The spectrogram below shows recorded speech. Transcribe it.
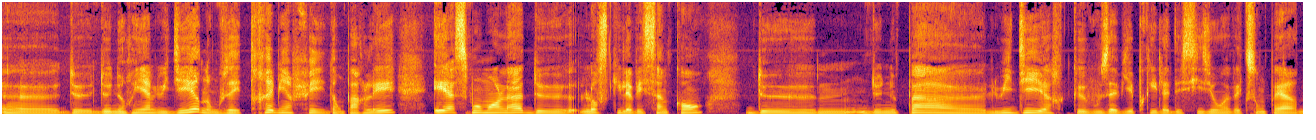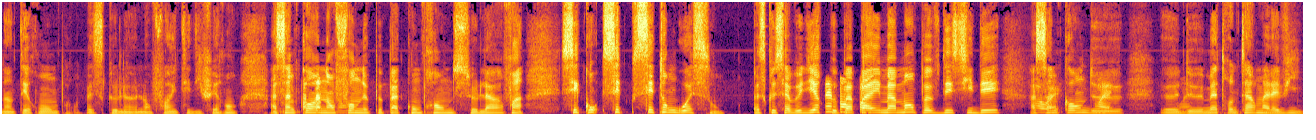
euh, de, de, ne rien lui dire. Donc vous avez très bien fait d'en parler, et à ce moment-là, de lorsqu'il avait 5 ans, de, de ne pas lui dire que vous aviez pris la décision avec son père d'interrompre parce que l'enfant était différent. À 5 ans, un enfant ne peut pas comprendre cela. Enfin, c'est angoissant. Parce que ça veut dire que papa et maman peuvent décider à 5 ah ans de, euh, de mettre un terme à la vie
